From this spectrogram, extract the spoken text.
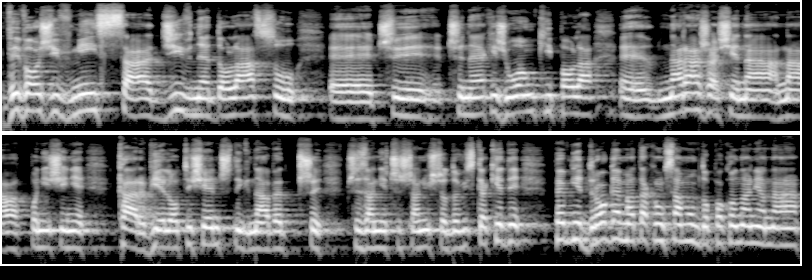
wywozi w miejsca dziwne do lasu, e, czy, czy na jakieś łąki, pola, e, naraża się na, na poniesienie kar wielotysięcznych nawet przy, przy zanieczyszczaniu środowiska, kiedy pewnie drogę ma taką samą do pokonania na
